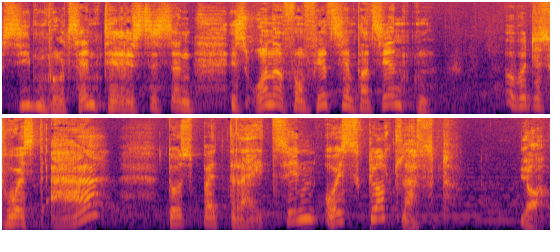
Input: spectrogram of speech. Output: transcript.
7% Teres, das ist, ein, ist einer von 14 Patienten. Aber das heißt auch, dass bei 13 alles glatt läuft. Ja,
